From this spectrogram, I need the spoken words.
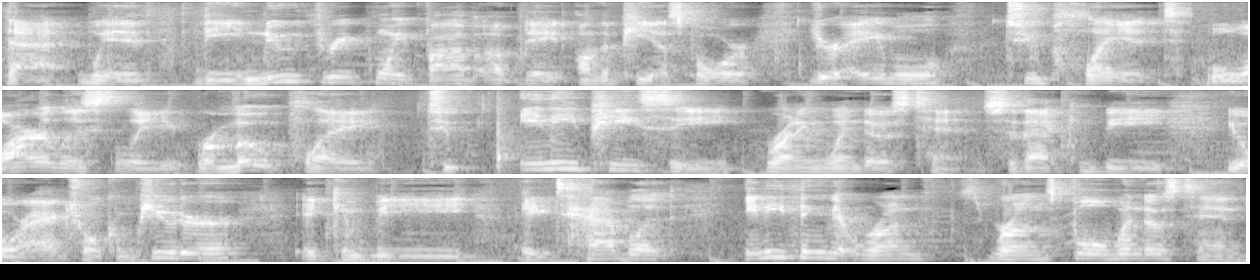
that with the new 3.5 update on the PS4, you're able to play it wirelessly, remote play to any PC running Windows 10. So that can be your actual computer, it can be a tablet, anything that runs runs full Windows 10,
